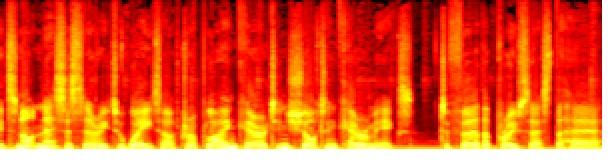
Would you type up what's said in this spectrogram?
It's not necessary to wait after applying keratin shot and keramix to further process the hair.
